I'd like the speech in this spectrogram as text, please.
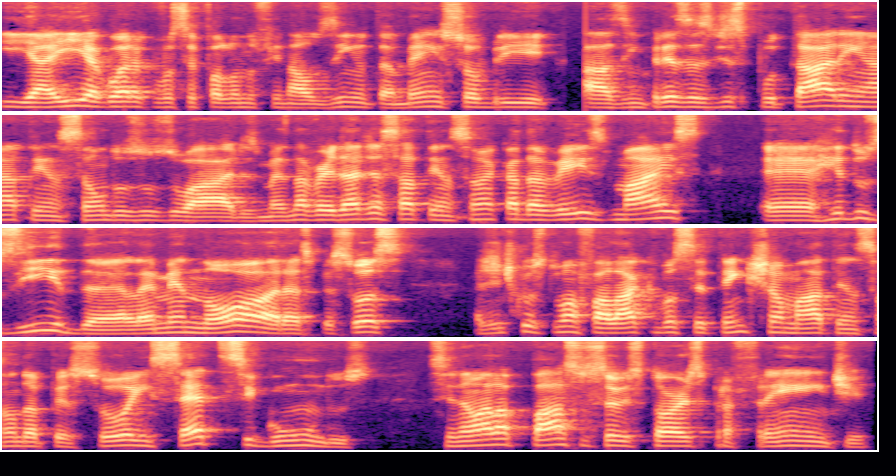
E aí, agora que você falou no finalzinho também sobre as empresas disputarem a atenção dos usuários, mas na verdade essa atenção é cada vez mais é, reduzida, ela é menor. As pessoas, a gente costuma falar que você tem que chamar a atenção da pessoa em sete segundos, senão ela passa o seu stories para frente,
